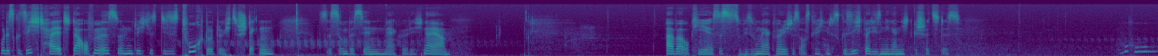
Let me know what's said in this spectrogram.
wo das Gesicht halt da offen ist und durch das, dieses Tuch dort durchzustecken. Das ist so ein bisschen merkwürdig. Naja. Aber okay, es ist sowieso merkwürdig, dass ausgerechnet das Gesicht bei diesen Dingern nicht geschützt ist. Uhu.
